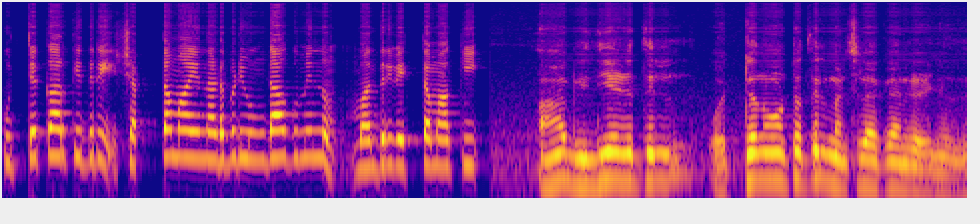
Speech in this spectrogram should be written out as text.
കുറ്റക്കാർക്കെതിരെ ശക്തമായ നടപടി ഉണ്ടാകുമെന്നും മന്ത്രി വ്യക്തമാക്കി. ആ വിധിയെഴുത്തിൽ ഒറ്റനോട്ടത്തിൽ മനസ്സിലാക്കാൻ കഴിഞ്ഞത്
